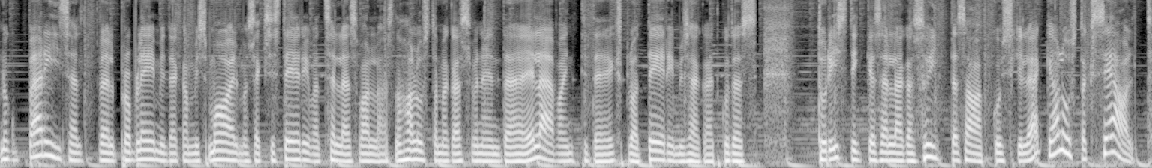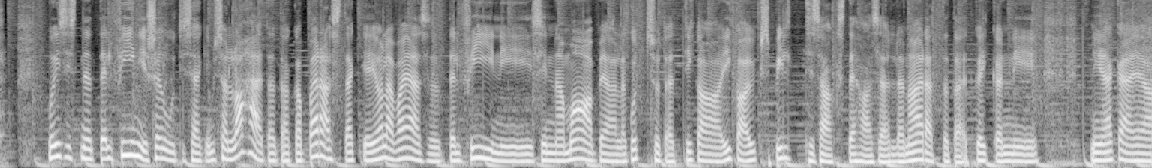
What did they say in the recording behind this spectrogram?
nagu päriselt veel probleemidega, mis maailmas eksisteerivad selles vallas, noh alustame kasvõi nende elevantide ekspluateerimisega, et kuidas turistike sellega sõita saab kuskile, äkki alustaks sealt? Või siis need delfiini show'd isegi, mis on lahedad, aga pärast äkki ei ole vaja seda delfiini sinna maa peale kutsuda, et iga, igaüks pilti saaks teha seal ja naeratada, et kõik on nii, nii äge ja,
